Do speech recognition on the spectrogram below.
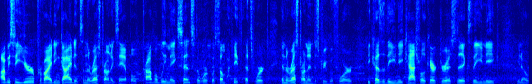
obviously you're providing guidance in the restaurant example, probably makes sense to work with somebody that's worked in the restaurant industry before because of the unique cash flow characteristics, the unique you know,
